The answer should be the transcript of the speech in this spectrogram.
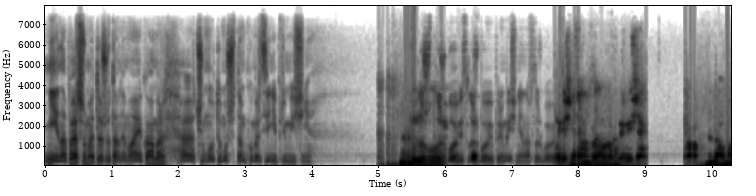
Ні, на першому етажу там немає камер. Е, Чому? Тому що там комерційні приміщення. Ну, Службові, службові приміщення на службових приміщеннях. Добре. Добре.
